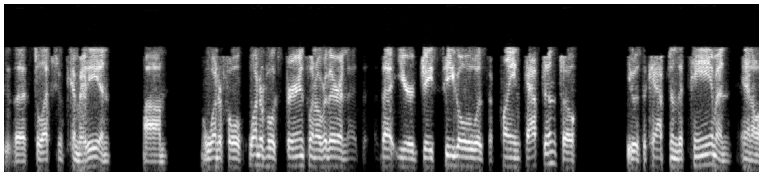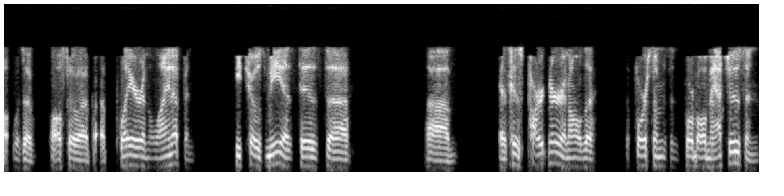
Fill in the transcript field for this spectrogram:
the selection committee and, um, wonderful, wonderful experience. Went over there and that, that year, Jay Sigel was the playing captain. So he was the captain of the team and, and was a also a, a player in the lineup, and he chose me as his uh, um, as his partner in all the, the foursomes and four ball matches, and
